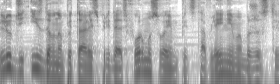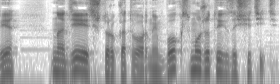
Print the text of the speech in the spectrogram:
Люди издавна пытались придать форму своим представлениям о божестве, надеясь, что рукотворный бог сможет их защитить.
